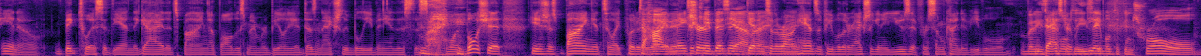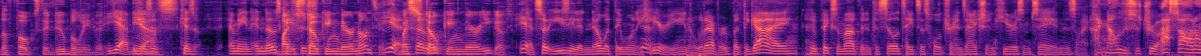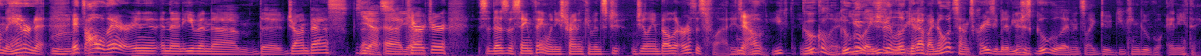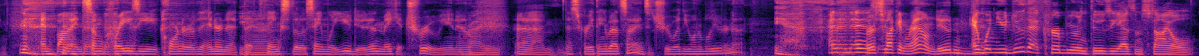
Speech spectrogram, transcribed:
you know, big twist at the end. The guy that's buying up all this memorabilia doesn't actually believe any of this. This South one bullshit. He's just buying it to like put it To away hide and it, make sure it keep it- doesn't yeah, get right, into the wrong right. hands of people that are actually going to use it for some kind of evil. But he's able to, he's deed. able to control the folks that do believe it Yeah, because Yeah. it's because I mean in those by cases. stoking their nonsense. Yeah, by so- stoking their egos. yeah, it's so easy to know what they want to hear, you know, whatever. But the guy who picks him up and facilitates this whole transaction hears him say and is like, "I know this is true. I saw it on the internet. Mm-hmm. It's all there." And and then even um, the Jon Bass Yes, uh, yeah. character so does the same thing when he's trying to convince J- Jillian Bell that Earth is flat. He's Yeah. like, "Oh, you Google it. Google You- it. you You, should- can look it up. I know it sounds crazy, but if you just Google it, and it's like, dude, you can Google anything and find some crazy corner of the internet that Yeah. thinks the same way you do. It doesn't make it true, you know." Right. Um, that's the great thing about science. It's true whether you want to believe it or not. Yeah. And, and, and, it's- Earth's fucking round, dude. and when you do that curb your enthusiasm style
